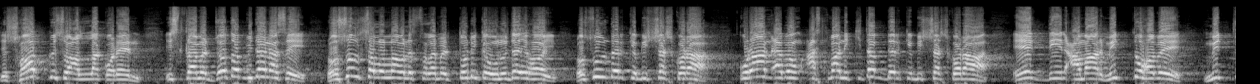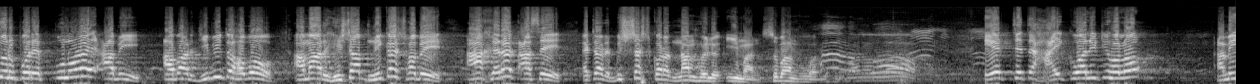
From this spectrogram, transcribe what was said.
যে সব কিছু আল্লাহ করেন। ইসলামের যত বিধান আছে, রসুল সাল্লাহ সাল্লামের তরিকা অনুযায়ী হয়। রসুলদেরকে বিশ্বাস করা কোরআন এবং আসমানি কিতাবদেরকে বিশ্বাস করা একদিন আমার মৃত্যু হবে মৃত্যুর পরে পুনরায় আমি আবার জীবিত হব আমার হিসাব নিকাশ হবে আখেরাত আছে এটার বিশ্বাস করার নাম হইল ইমান সুবাহ এর চেয়ে হাই কোয়ালিটি হলো আমি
